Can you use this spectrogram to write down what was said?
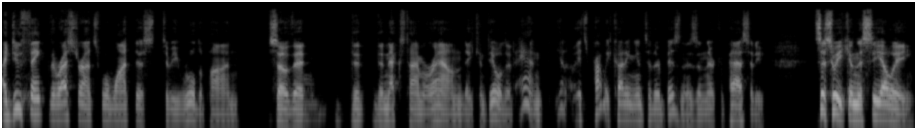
I do think the restaurants will want this to be ruled upon so that the the next time around they can deal with it. And you know, it's probably cutting into their business and their capacity. It's this week in the CLE.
